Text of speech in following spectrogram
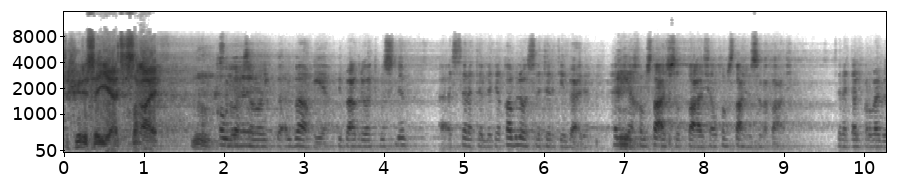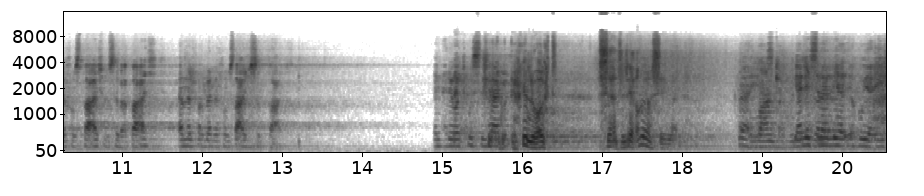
تكفير السيئات الصغائر. قوله احسن الباقية في بعض روايات مسلم السنة التي قبله والسنة التي بعده. هل هي 15 و16 أو 15 و17 سنة 1415 و17 أم 1415 و16 من رواية مسلم في كل وقت. السنة اللي قبله والسنة اللي بعده يعني السنة اللي هو يعيش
